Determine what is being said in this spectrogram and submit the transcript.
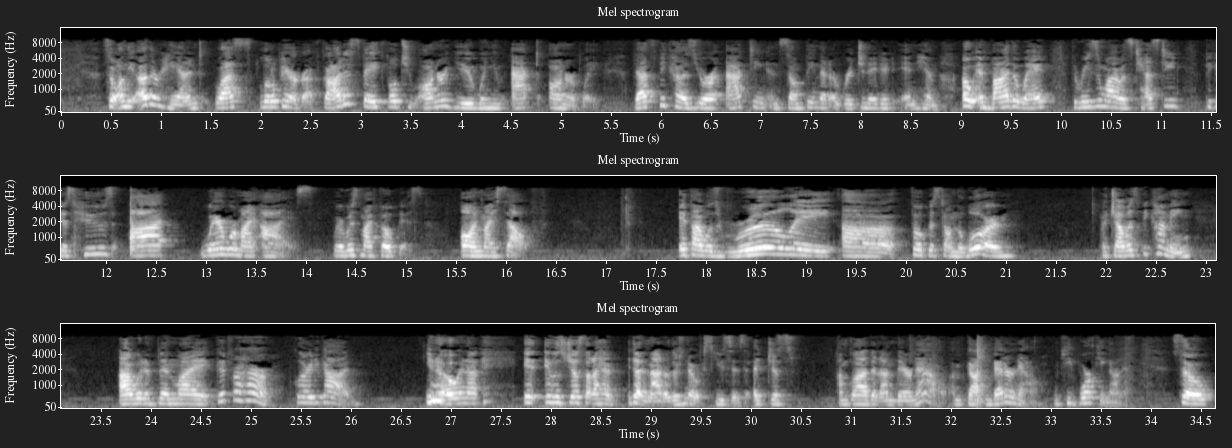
So on the other hand, last little paragraph God is faithful to honor you when you act honorably. That's because you're acting in something that originated in him. Oh, and by the way, the reason why I was tested, because whose eye, where were my eyes? Where was my focus? On myself. If I was really uh, focused on the Lord, which I was becoming, I would have been like, good for her. Glory to God. You know, and I, it, it was just that I had, it doesn't matter. There's no excuses. I just, I'm glad that I'm there now. I've gotten better now and keep working on it. So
